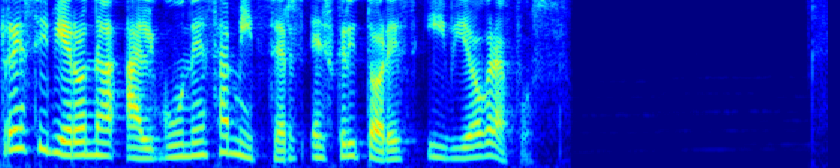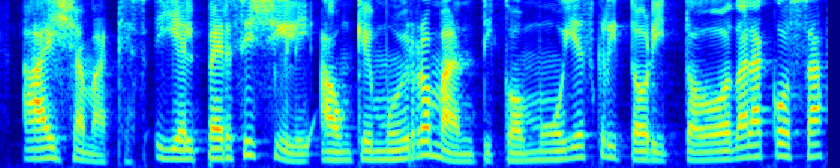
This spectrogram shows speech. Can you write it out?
recibieron a algunos amitzers escritores y biógrafos. Ay, chamaques, y el Percy Shelley, aunque muy romántico, muy escritor y toda la cosa,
